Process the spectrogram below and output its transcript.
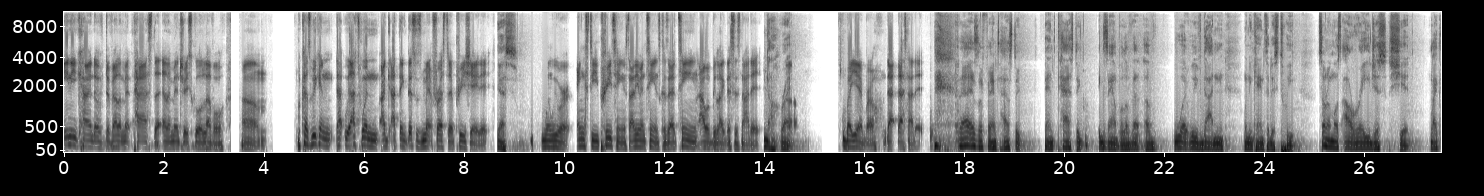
any kind of development past the elementary school level. Um, because we can, that, that's when I, I think this was meant for us to appreciate it yes. when we were angsty preteens, not even teens. Because at teen, I would be like, this is not it. No, right. But yeah, bro, that that's not it. that is a fantastic, fantastic example of that of what we've gotten when it came to this tweet. Some of the most outrageous shit. Like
